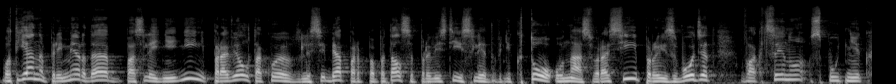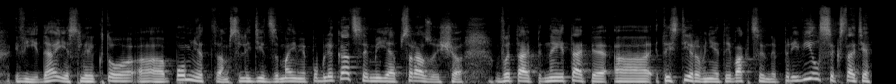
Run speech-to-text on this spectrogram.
Вот я, например, да, последние дни провел такое для себя, попытался провести исследование, кто у нас в России производит вакцину «Спутник Ви», да, если кто а, помнит, там следит за моими публикациями, я сразу еще в этапе, на этапе а, тестирования этой вакцины привился. Кстати,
